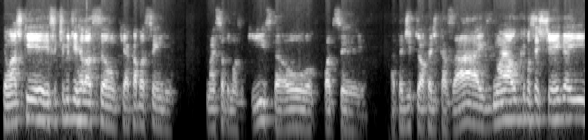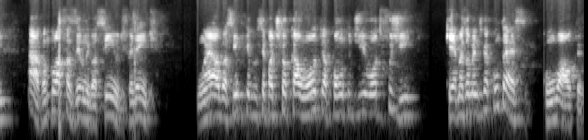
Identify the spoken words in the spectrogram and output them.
Então, acho que esse tipo de relação que acaba sendo mais sadomasoquista, ou pode ser até de troca de casais, não é algo que você chega e, ah, vamos lá fazer um negocinho diferente. Não é algo assim porque você pode chocar o outro a ponto de o outro fugir, que é mais ou menos o que acontece com o Walter.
